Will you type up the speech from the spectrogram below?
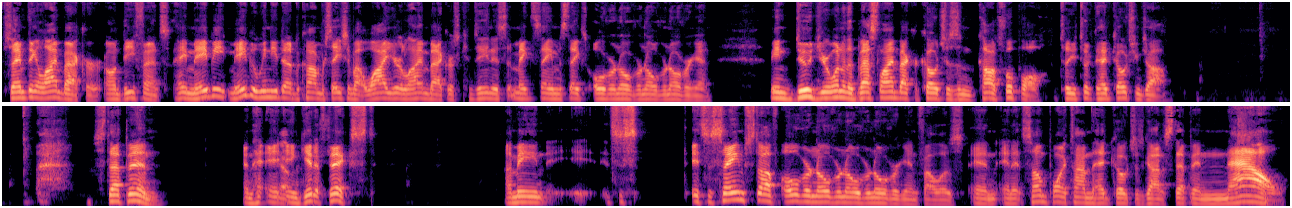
same thing a linebacker on defense. Hey, maybe maybe we need to have a conversation about why your linebackers continue to make the same mistakes over and over and over and over again. I mean, dude, you're one of the best linebacker coaches in college football until you took the head coaching job step in and and, yep. and get it fixed. I mean, it's just, it's the same stuff over and over and over and over again, fellas. And and at some point in time, the head coach has got to step in now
